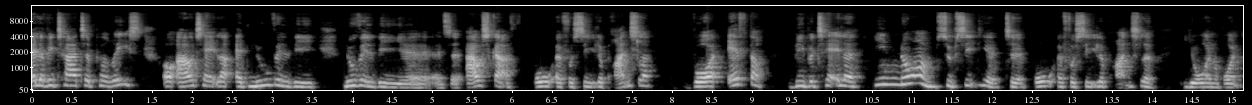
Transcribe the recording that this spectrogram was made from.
Eller vi tager til Paris og aftaler, at nu vil vi, nu vil vi øh, altså afskaffe brug af fossile brændsler, hvor efter vi betaler enorm subsidie til brug af fossile brændsler jorden rundt.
